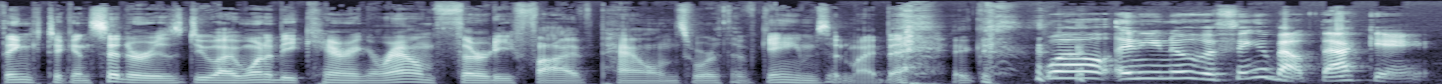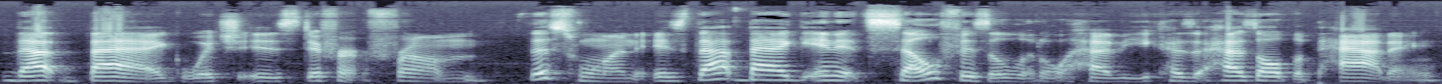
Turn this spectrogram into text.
think to consider is do I want to be carrying around 35 pounds worth of games in my bag? well, and you know the thing about that game, that bag, which is different from this one, is that bag in itself is a little heavy because it has all the padding.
